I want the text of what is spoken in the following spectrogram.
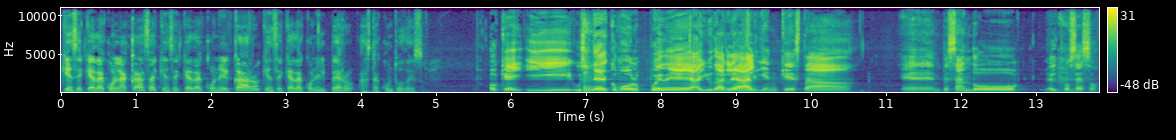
quién se queda con la casa, quién se queda con el carro, quién se queda con el perro, hasta con todo eso. Ok, ¿y usted cómo puede ayudarle a alguien que está eh, empezando el proceso?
